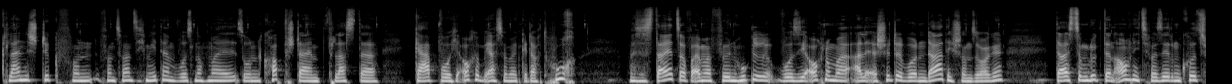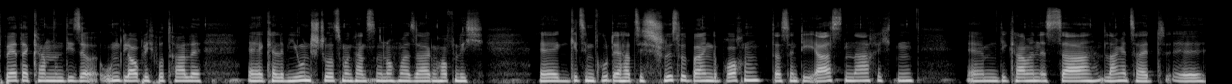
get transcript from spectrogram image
kleines Stück von, von 20 Metern, wo es nochmal so ein Kopfsteinpflaster gab, wo ich auch im ersten Moment gedacht, huch, was ist da jetzt auf einmal für ein Huckel, wo sie auch nochmal alle erschüttert wurden, da hatte ich schon Sorge. Da ist zum Glück dann auch nichts passiert und kurz später kam dann dieser unglaublich brutale äh, Caleb-Ewan-Sturz, man kann es nur nochmal sagen, hoffentlich äh, geht es ihm gut, er hat sich das Schlüsselbein gebrochen, das sind die ersten Nachrichten, ähm, die kamen, es sah lange Zeit äh,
